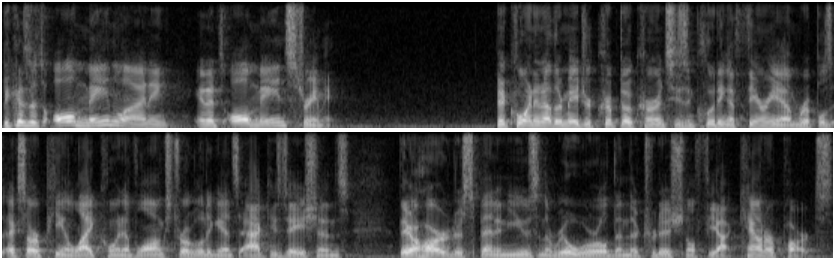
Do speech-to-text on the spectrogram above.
because it's all mainlining and it's all mainstreaming. Bitcoin and other major cryptocurrencies, including Ethereum, Ripple's XRP, and Litecoin, have long struggled against accusations they are harder to spend and use in the real world than their traditional fiat counterparts.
